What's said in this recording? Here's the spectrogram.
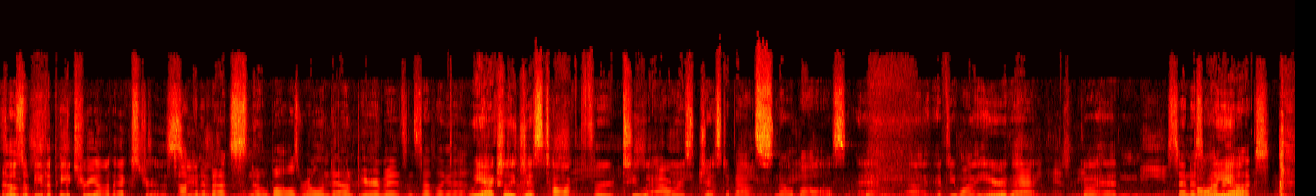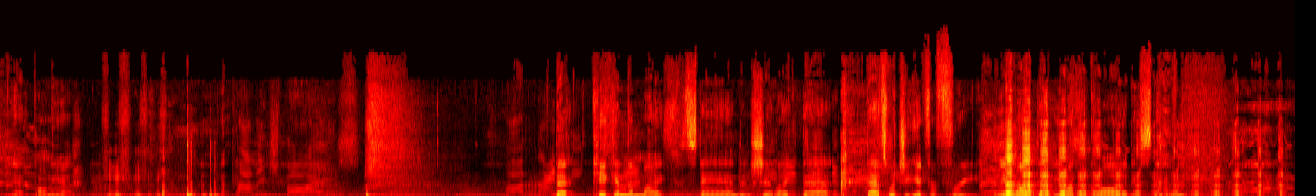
those will be the Patreon extras. Talking know? about snowballs rolling down pyramids and stuff like that. We actually just talked for two hours just about snowballs, and uh, if you want to hear that, go ahead and Send us a pony hundred up. bucks. Yeah, pony up. that kicking the mic stand and shit like that, that's what you get for free. You want the you want the quality stuff.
